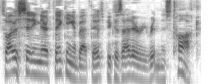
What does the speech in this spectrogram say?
So I was sitting there thinking about this because I'd already written this talk.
